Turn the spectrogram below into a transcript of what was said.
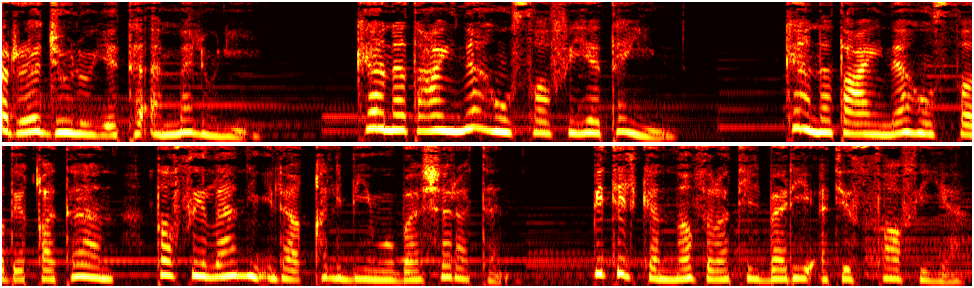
الرجل يتأملني. كانت عيناه صافيتين. كانت عيناه الصادقتان تصلان إلى قلبي مباشرة بتلك النظرة البريئة الصافية.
